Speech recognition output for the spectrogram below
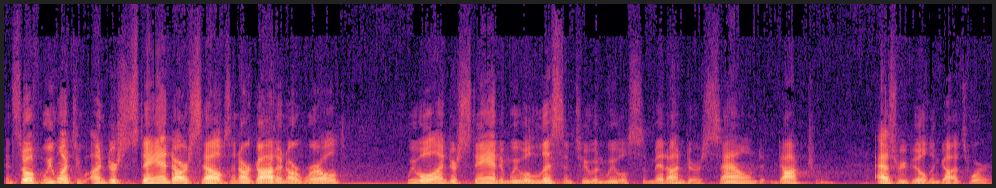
And so, if we want to understand ourselves and our God and our world, we will understand and we will listen to and we will submit under sound doctrine as revealed in God's Word.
